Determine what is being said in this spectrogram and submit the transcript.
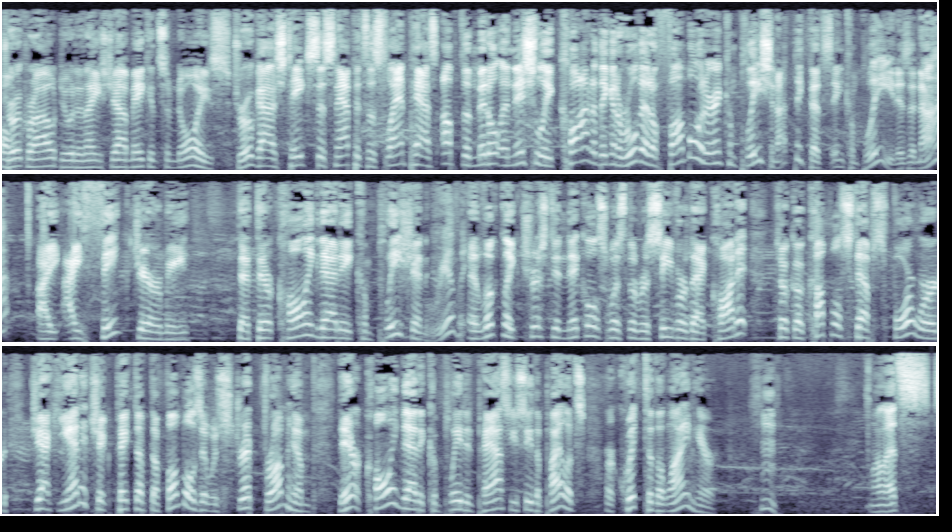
Home Dro- crowd doing a nice job making some noise. Drogosh takes the snap. It's a slant pass up the middle, initially caught. Are they going to rule that a fumble or incompletion? I think that's incomplete, is it not? I, I think, Jeremy, that they're calling that a completion. Really? It looked like Tristan Nichols was the receiver that caught it, took a couple steps forward. Jack Yanachik picked up the fumbles. It was stripped from him. They are calling that a completed pass. You see, the pilots are quick to the line here. Hmm. Well, that's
